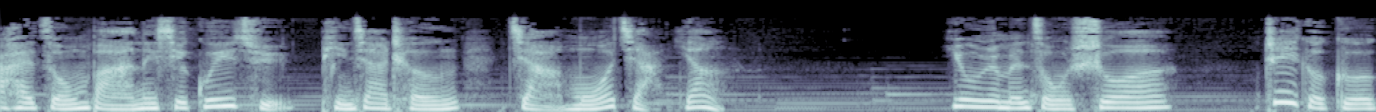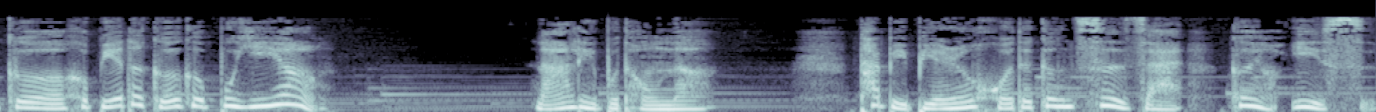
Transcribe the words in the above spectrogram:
他还总把那些规矩评价成假模假样。佣人们总说这个格格和别的格格不一样，哪里不同呢？他比别人活得更自在，更有意思。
